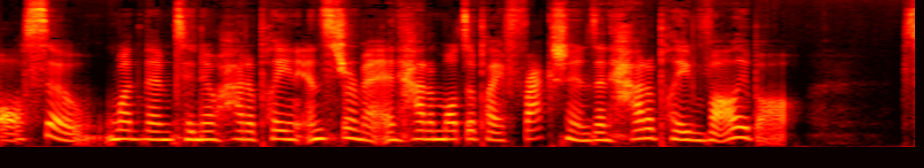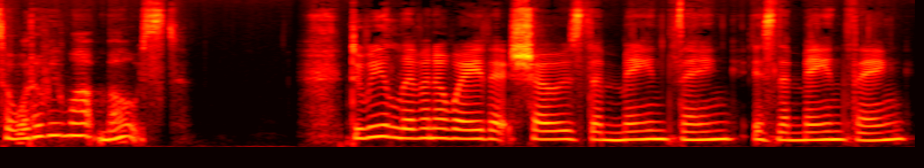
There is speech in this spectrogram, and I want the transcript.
also want them to know how to play an instrument and how to multiply fractions and how to play volleyball. So, what do we want most? Do we live in a way that shows the main thing is the main thing?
